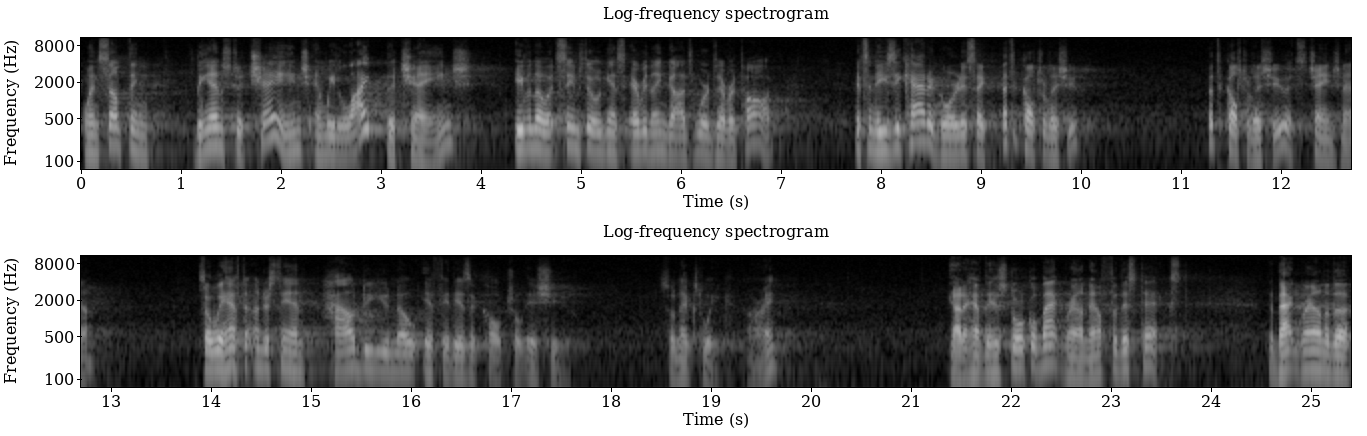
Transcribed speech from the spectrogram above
when something begins to change and we like the change, even though it seems to go against everything God's word's ever taught, it's an easy category to say, that's a cultural issue. That's a cultural issue. It's changed now. So we have to understand how do you know if it is a cultural issue? So next week, all right? Got to have the historical background now for this text. The background of, the,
